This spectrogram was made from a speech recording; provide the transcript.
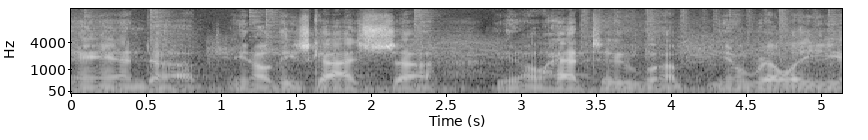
And, uh, you know, these guys, uh, you know, had to, you know, really,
